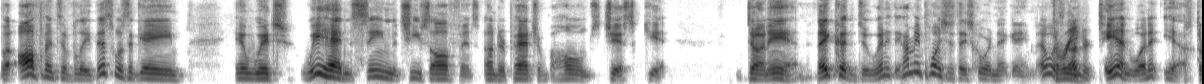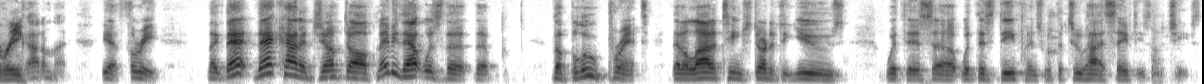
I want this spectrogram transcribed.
but offensively, this was a game in which we hadn't seen the Chiefs offense under Patrick Mahomes just get done in. They couldn't do anything. How many points did they score in that game? That was three. under 10, wasn't it? Yeah. Three. God almighty. Yeah, three. Like that, that kind of jumped off. Maybe that was the the the blueprint that a lot of teams started to use with this uh with this defense with the two high safeties of the Chiefs.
